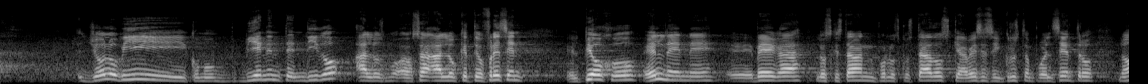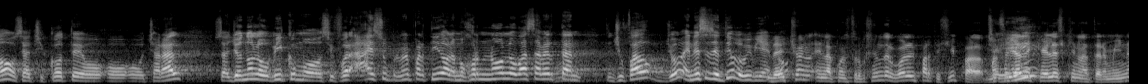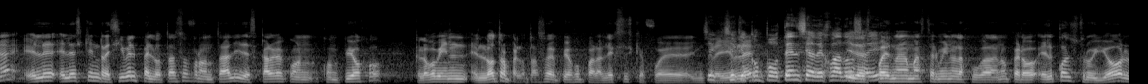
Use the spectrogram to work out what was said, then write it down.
yo lo vi como bien entendido a, los, o sea, a lo que te ofrecen el Piojo, el Nene, eh, Vega, los que estaban por los costados, que a veces se incrustan por el centro, ¿no? O sea, Chicote o, o- o Charal. O sea, yo no lo vi como si fuera, ah, es su primer partido, a lo mejor no lo vas a ver tan enchufado. Yo en ese sentido lo vi bien, De hecho, en, en la construcción del gol él participa. Más Sí. allá de que él es quien la termina, él, él es quien recibe el pelotazo frontal y descarga con, con Piojo, que luego viene el, otro pelotazo de Piojo para Alexis, que fue sí, increíble. sí, que con potencia dejó a y dos ahí. después nada más termina la jugada, ¿no? Pero él construyó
